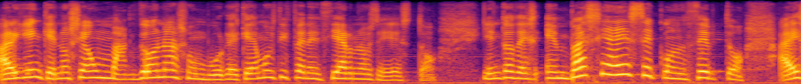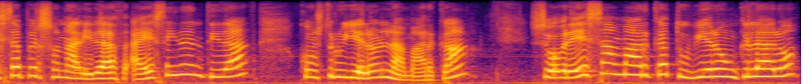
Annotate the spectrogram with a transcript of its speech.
alguien que no sea un McDonald's o un burger, queremos diferenciarnos de esto. Y entonces, en base a ese concepto, a esa personalidad, a esa identidad, construyeron la marca. Sobre esa marca tuvieron claro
